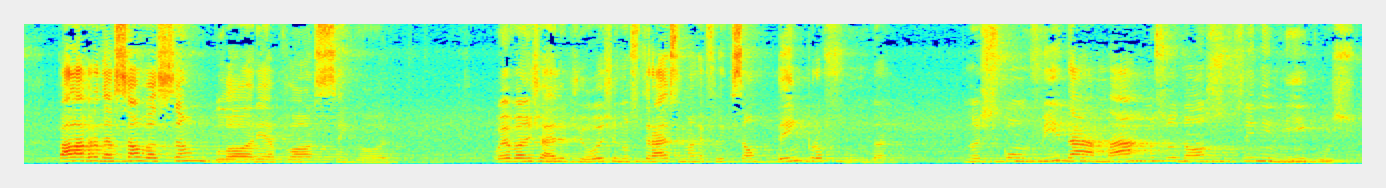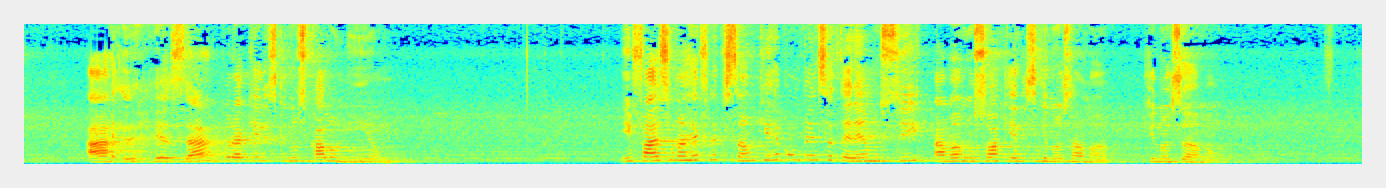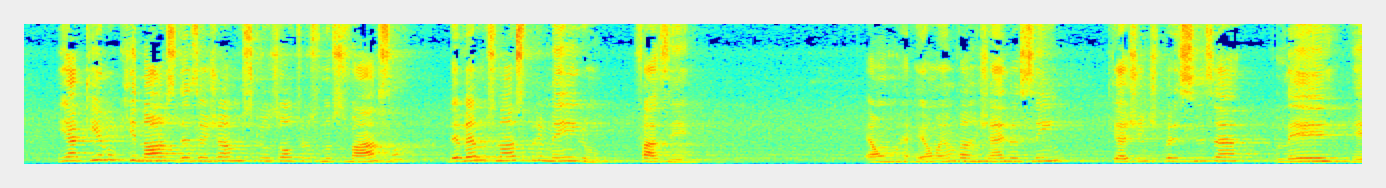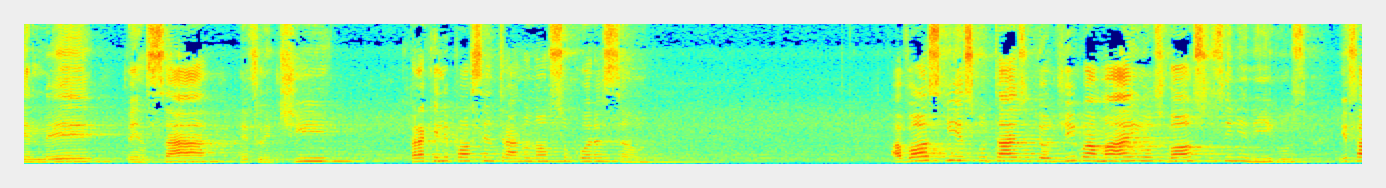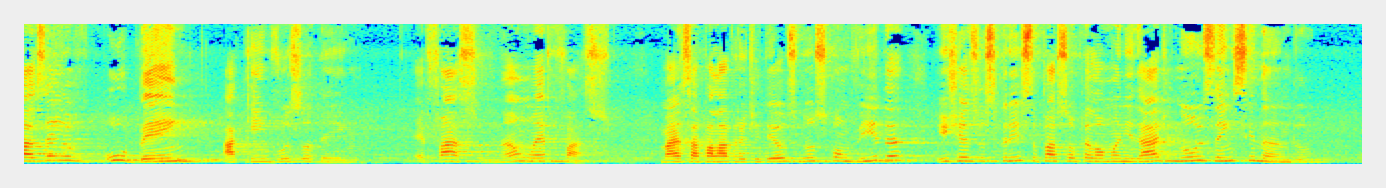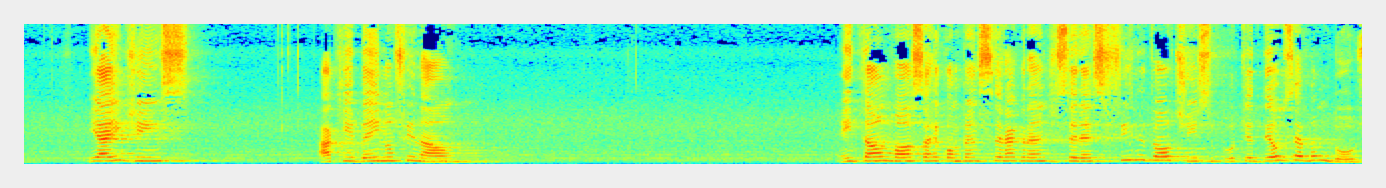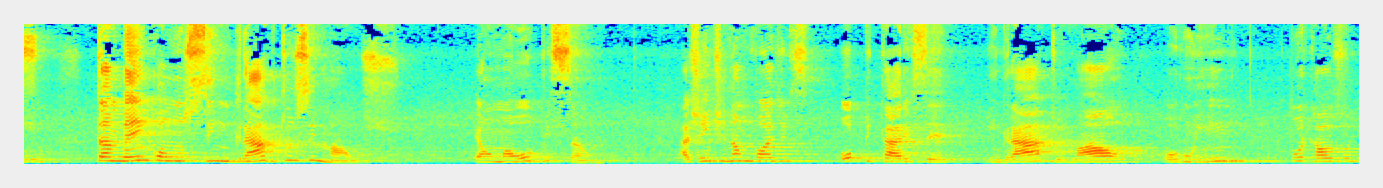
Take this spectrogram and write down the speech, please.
Palavra da salvação, glória a vós, Senhor. O Evangelho de hoje nos traz uma reflexão bem profunda. Nos convida a amarmos os nossos inimigos, a rezar por aqueles que nos caluniam. E faz uma reflexão: que recompensa teremos se amamos só aqueles que nos amam, que nos amam? E aquilo que nós desejamos que os outros nos façam, devemos nós primeiro fazer. É um, é um evangelho assim que a gente precisa ler, reler, pensar, refletir, para que ele possa entrar no nosso coração. A vós que escutais o que eu digo, amai os vossos inimigos e fazei o bem a quem vos odeia. É fácil? Não é fácil. Mas a palavra de Deus nos convida e Jesus Cristo passou pela humanidade nos ensinando. E aí diz aqui bem no final. Então vossa recompensa será grande, sereis filho do Altíssimo, porque Deus é bondoso, também com os ingratos e maus. É uma opção. A gente não pode optar em ser ingrato, mal ou ruim por causa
